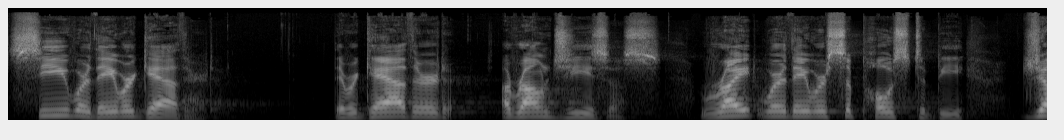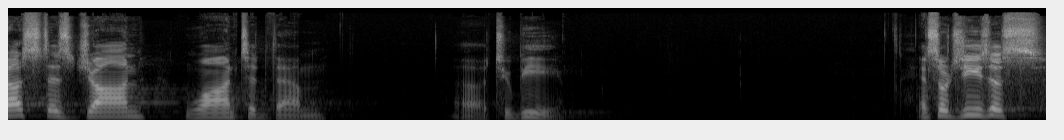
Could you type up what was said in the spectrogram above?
See where they were gathered. They were gathered around Jesus, right where they were supposed to be, just as John wanted them uh, to be. And so Jesus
